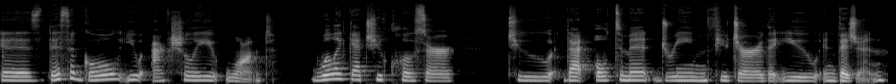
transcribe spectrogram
Is this a goal you actually want? Will it get you closer to that ultimate dream future that you envision?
